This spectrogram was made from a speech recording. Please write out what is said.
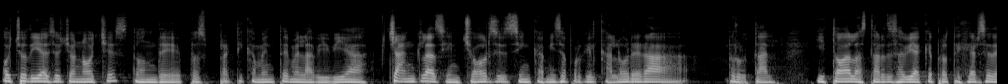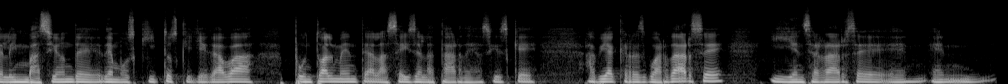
ocho días y ocho noches donde pues prácticamente me la vivía chanclas y en shorts y sin camisa porque el calor era brutal y todas las tardes había que protegerse de la invasión de, mosquitos que llegaba puntualmente a las seis de la tarde. Así es que había que resguardarse y encerrarse en,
